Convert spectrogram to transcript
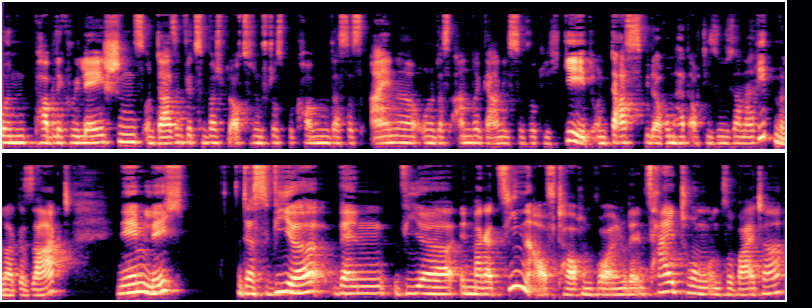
und Public Relations. Und da sind wir zum Beispiel auch zu dem Schluss bekommen, dass das eine ohne das andere gar nicht so wirklich geht. Und das wiederum hat auch die Susanna Riedmüller gesagt, nämlich, dass wir, wenn wir in Magazinen auftauchen wollen oder in Zeitungen und so weiter,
